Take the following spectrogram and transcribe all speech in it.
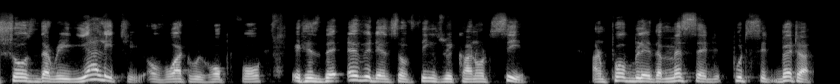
shows the reality of what we hope for. It is the evidence of things we cannot see. And probably the message puts it better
